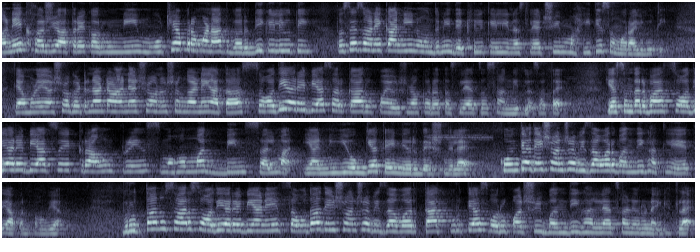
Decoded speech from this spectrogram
अनेक हज यात्रेकरूंनी मोठ्या प्रमाणात गर्दी केली होती. तसेच अनेकांनी नोंदणी देखील केली नसल्याची माहिती समोर आली होती. त्यामुळे अशा घटना टाळण्याच्या अनुषंगाने आता सौदी अरेबिया सरकार उपाययोजना करत असल्याचं सांगितलं जात आहे या संदर्भात सौदी अरेबियाचे crown prince Mohammed bin Salman यांनी योग्य ते निर्देश दिलाय कोणत्या देशांच्या विजावर बंदी घातली आहे ते आपण पाहूया. वृत्तानुसार सौदी अरेबियाने चौदा देशांच्या विजावर तात्पुरत्या स्वरूपाची बंदी घालण्याचा निर्णय घेतलाय.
